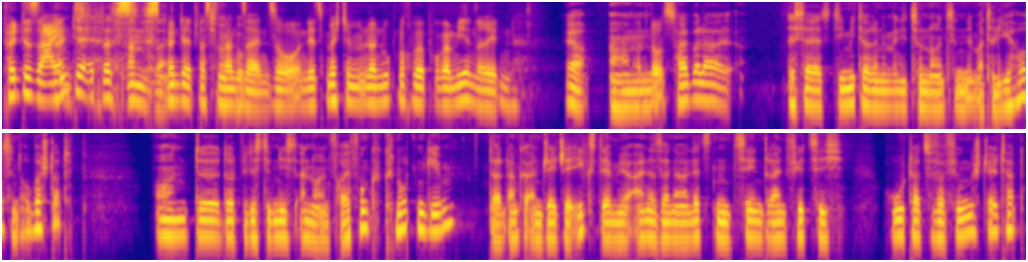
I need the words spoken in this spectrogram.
Könnte sein. Könnte etwas dran Es sein. Könnte etwas dran sein. So, und jetzt möchte Nanook noch über Programmieren reden. Ja, Dann ähm, los. Fallballer ist ja jetzt die Mieterin im Edition 19 im Atelierhaus in der Oberstadt. Und äh, dort wird es demnächst einen neuen Freifunkknoten geben. Da danke an JJX, der mir einer seiner letzten 1043 Router zur Verfügung gestellt hat.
